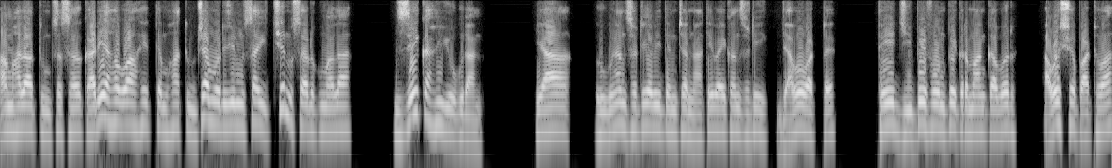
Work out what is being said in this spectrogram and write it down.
आम्हाला तुमचं सहकार्य हवं आहे. तेव्हा तुमच्या मर्जीनुसार इच्छेनुसार तुम्हाला जे काही योगदान या रुग्णांसाठी आणि त्यांच्या नातेवाईकांसाठी द्यावं वाटतं ते जीपे फोनपे क्रमांकावर अवश्य पाठवा.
